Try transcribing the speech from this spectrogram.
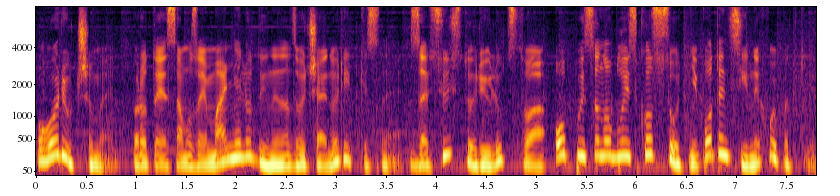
горючими. Проте самозаймання людини надзвичайно рідкісне. За всю історію людства описано близько сотні потенційних випадків.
